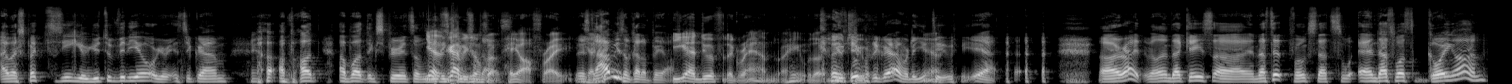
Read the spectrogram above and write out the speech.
I expect to see your YouTube video or your Instagram Yeah. about about the experience of the Yeah, there's got to be some sort of payoff, right? There's got gotta, to be some kind of payoff. you gotta do it for the gram, right? With Gotta it for the grab or the Yeah. YouTube. Yeah. All right. Well, in that case, uh, and that's it, folks. That's and that's what's going on.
